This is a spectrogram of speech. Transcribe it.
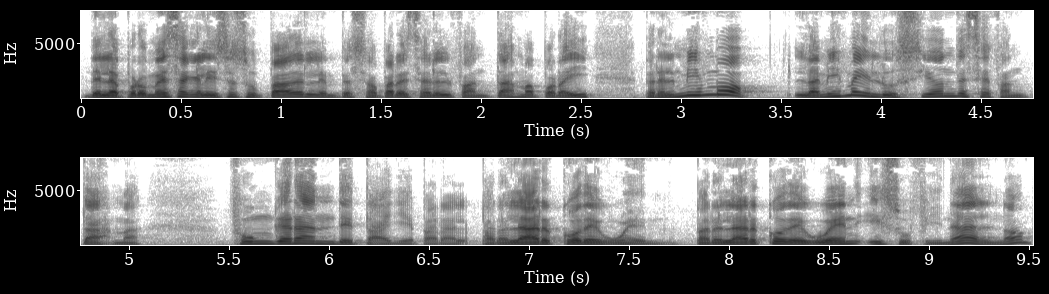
de la promesa que le hizo su padre, le empezó a aparecer el fantasma por ahí, pero el mismo, la misma ilusión de ese fantasma fue un gran detalle para, el- para el arco de Gwen, para el arco de Gwen y su final, ¿no?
